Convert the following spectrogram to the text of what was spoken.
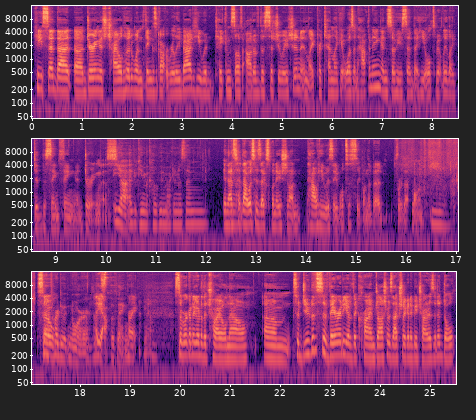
He said that uh, during his childhood, when things got really bad, he would take himself out of the situation and like pretend like it wasn't happening. And so he said that he ultimately like did the same thing during this. Yeah, it became a coping mechanism. and that's that was his explanation on how he was able to sleep on the bed for that long. So it's hard to ignore. That's yeah, the thing. right. Yeah. So we're to go to the trial now. Um, so due to the severity of the crime, Josh was actually going to be tried as an adult.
